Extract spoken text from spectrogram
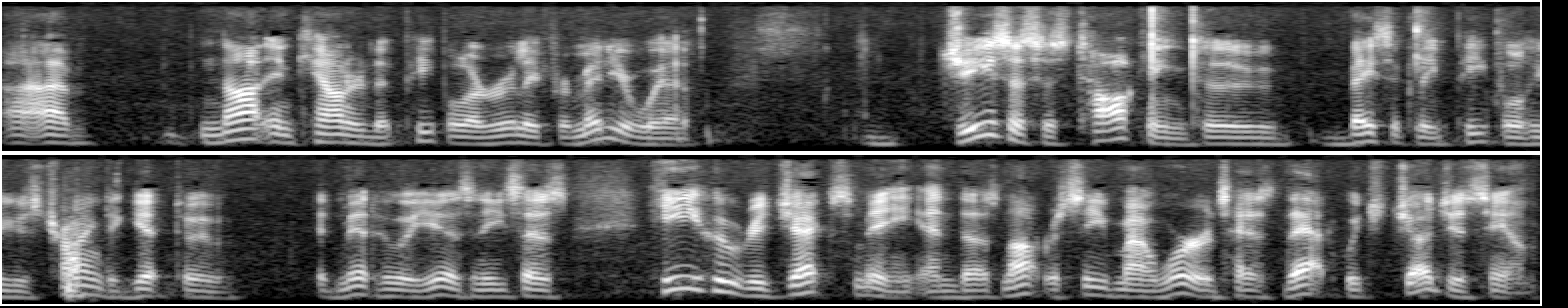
I've not encountered that people are really familiar with. Jesus is talking to basically people he's trying to get to admit who he is, and he says, He who rejects me and does not receive my words has that which judges him.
